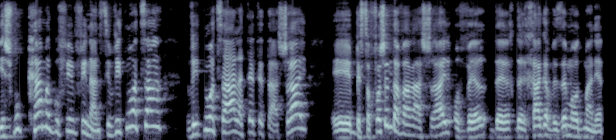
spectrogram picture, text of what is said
ישבו כמה גופים פיננסיים וייתנו הצעה, וייתנו הצעה לתת את האשראי, אה, בסופו של דבר האשראי עובר דרך, דרך אגב וזה מאוד מעניין,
